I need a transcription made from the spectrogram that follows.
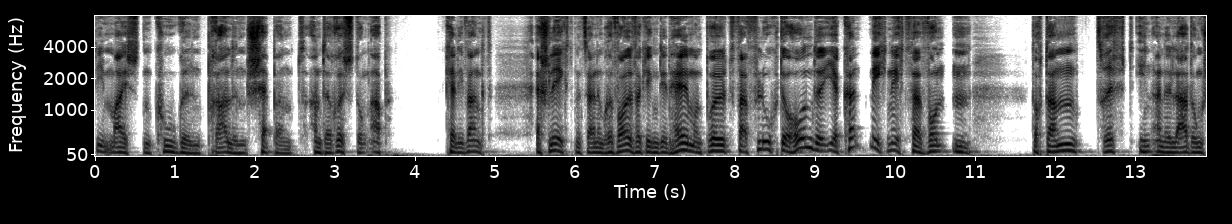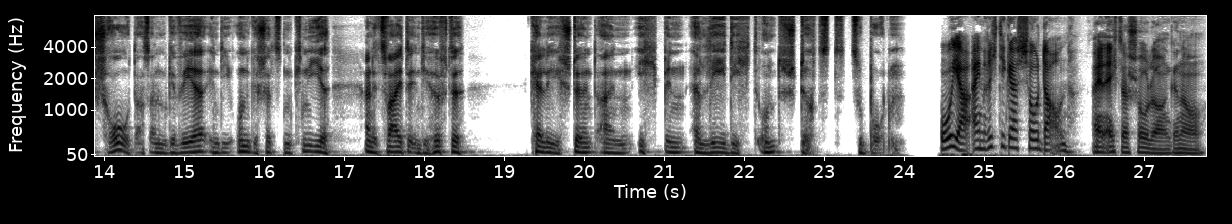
die meisten Kugeln prallen scheppernd an der Rüstung ab. Kelly wankt. Er schlägt mit seinem Revolver gegen den Helm und brüllt Verfluchte Hunde, ihr könnt mich nicht verwunden. Doch dann trifft ihn eine Ladung Schrot aus einem Gewehr in die ungeschützten Knie, eine zweite in die Hüfte. Kelly stöhnt ein Ich bin erledigt und stürzt zu Boden. Oh ja, ein richtiger Showdown. Ein echter Showdown, genau.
